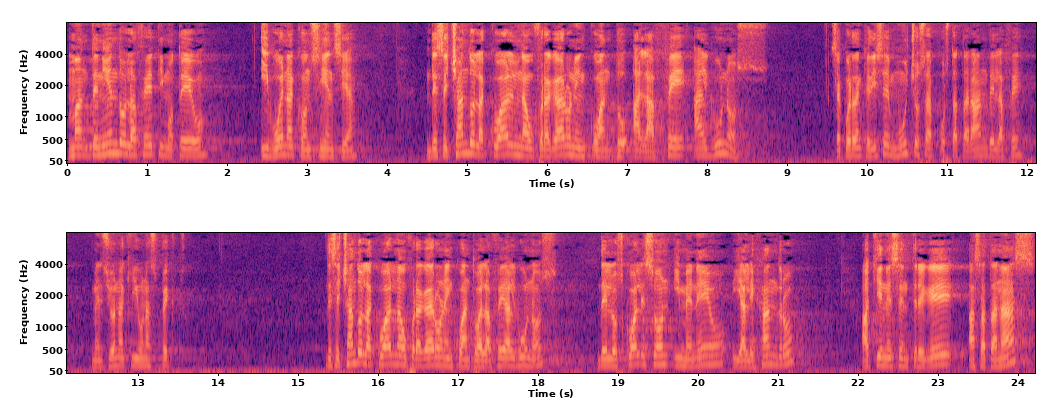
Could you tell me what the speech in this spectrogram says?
Manteniendo la fe, Timoteo, y buena conciencia, desechando la cual naufragaron en cuanto a la fe algunos. ¿Se acuerdan que dice, muchos apostatarán de la fe? Menciona aquí un aspecto. Desechando la cual naufragaron en cuanto a la fe algunos, de los cuales son Himeneo y Alejandro, a quienes entregué a Satanás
